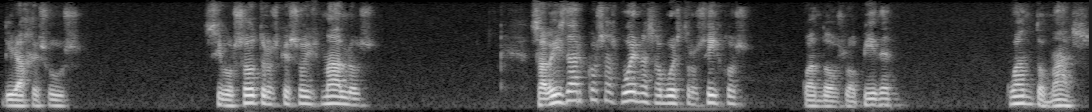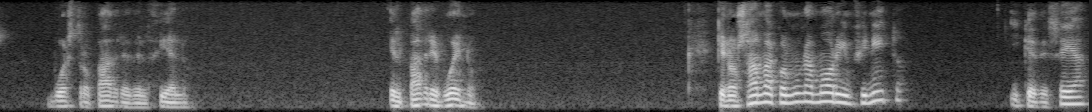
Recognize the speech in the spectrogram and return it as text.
Dirá Jesús, si vosotros que sois malos, sabéis dar cosas buenas a vuestros hijos cuando os lo piden, cuánto más vuestro Padre del cielo. El Padre bueno, que nos ama con un amor infinito y que desea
